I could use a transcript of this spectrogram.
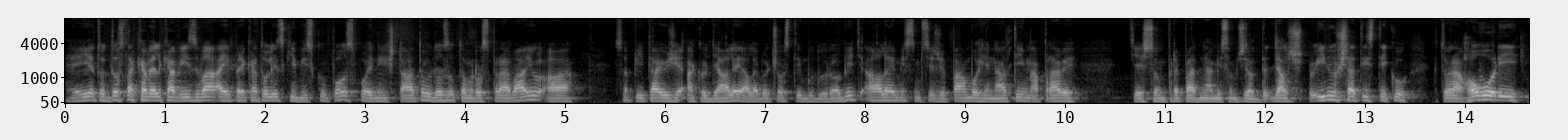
Hej, je to dosť taká veľká výzva aj pre katolických biskupov Spojených štátoch, dosť o tom rozprávajú a sa pýtajú, že ako ďalej, alebo čo s tým budú robiť, ale myslím si, že Pán Boh je nad tým a práve tiež som pred pár som čítal ďalšiu inú štatistiku, ktorá hovorí,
